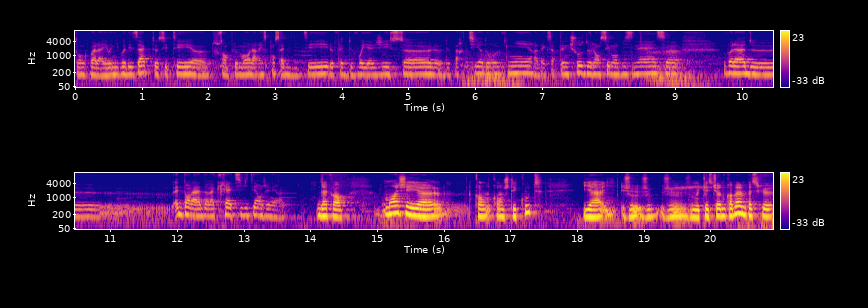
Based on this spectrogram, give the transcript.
Donc voilà, et au niveau des actes, c'était euh, tout simplement la responsabilité, le fait de voyager seul, de partir, de revenir avec certaines choses, de lancer mon business, euh, voilà, de être dans la, dans la créativité en général. D'accord. Moi, j'ai, euh, quand, quand, je t'écoute, y a, je, je, je, me questionne quand même parce que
